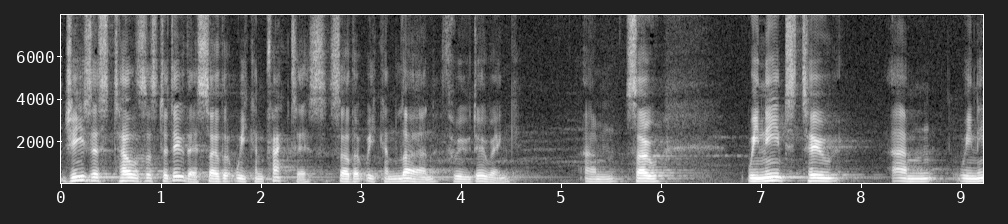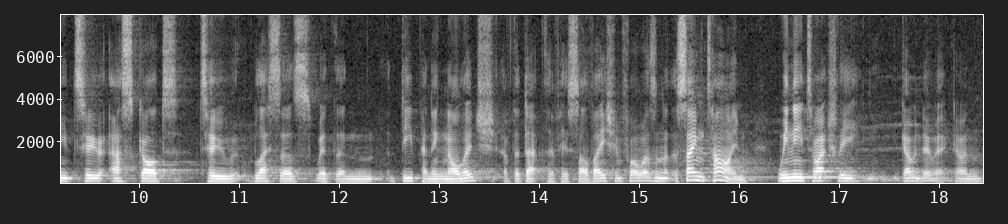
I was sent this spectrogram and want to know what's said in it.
Jesus tells us to do this so that we can practice, so that we can learn through doing. Um, so, we need to, um, we need to ask God to bless us with a deepening knowledge of the depth of his salvation for us. And at the same time, we need to actually go and do it, go and,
